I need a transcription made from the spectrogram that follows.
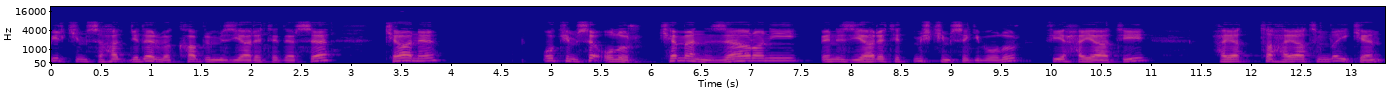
bir kimse hac eder ve kabrimi ziyaret ederse kâne o kimse olur kemen zârani beni ziyaret etmiş kimse gibi olur. Fi hayati hayatta hayatımdayken,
